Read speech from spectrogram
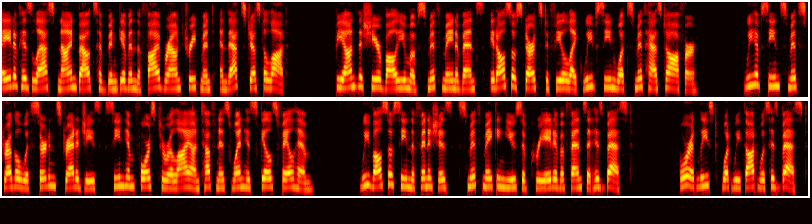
Eight of his last nine bouts have been given the five round treatment, and that's just a lot. Beyond the sheer volume of Smith main events, it also starts to feel like we've seen what Smith has to offer. We have seen Smith struggle with certain strategies, seen him forced to rely on toughness when his skills fail him. We've also seen the finishes, Smith making use of creative offense at his best. Or at least, what we thought was his best.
